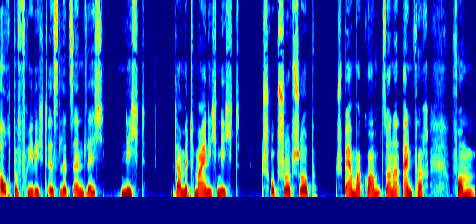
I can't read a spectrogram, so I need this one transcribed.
auch befriedigt ist letztendlich. Nicht, damit meine ich nicht schrupp, schrupp, schrupp, Sperma kommt, sondern einfach vom,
